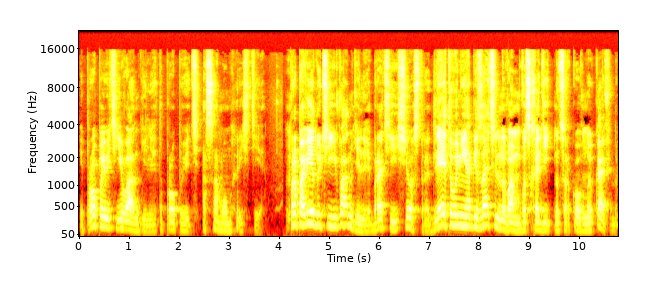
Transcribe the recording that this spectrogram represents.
И проповедь Евангелия – это проповедь о самом Христе. Проповедуйте Евангелие, братья и сестры. Для этого не обязательно вам восходить на церковную кафедру.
